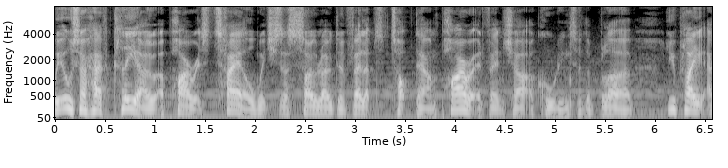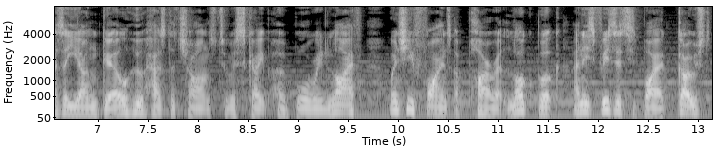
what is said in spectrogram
We also have Cleo, A Pirate's Tale, which is a solo developed top-down pirate adventure according to the blurb. You play as a young girl who has the chance to escape her boring life when she finds a pirate logbook and is visited by a ghost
